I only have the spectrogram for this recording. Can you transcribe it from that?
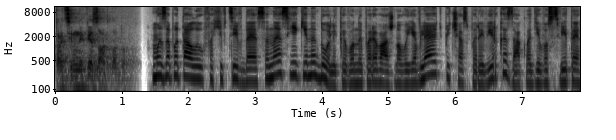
працівники закладу. Ми запитали у фахівців ДСНС, які недоліки вони переважно виявляють під час перевірки закладів освіти.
